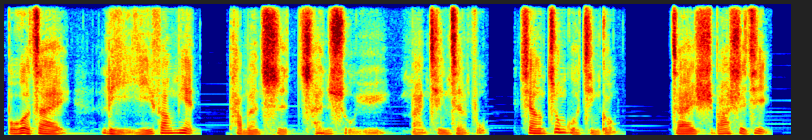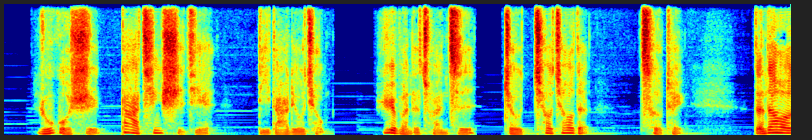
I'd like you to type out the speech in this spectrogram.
不过在礼仪方面，他们是臣属于满清政府，向中国进贡。在十八世纪，如果是大清使节抵达琉球，日本的船只就悄悄地撤退。等到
